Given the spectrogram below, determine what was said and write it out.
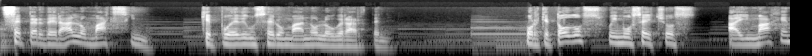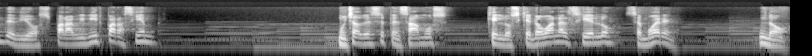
Se perderá lo máximo que puede un ser humano lograr tener. Porque todos fuimos hechos a imagen de Dios para vivir para siempre. Muchas veces pensamos que los que no van al cielo se mueren. No,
